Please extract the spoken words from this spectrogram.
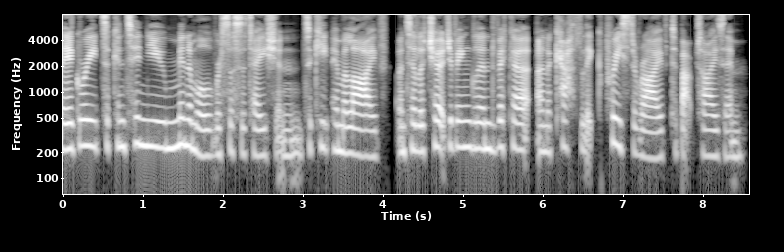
they agreed to continue minimal resuscitation to keep him alive until a Church of England vicar and a Catholic priest arrived to baptise him.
